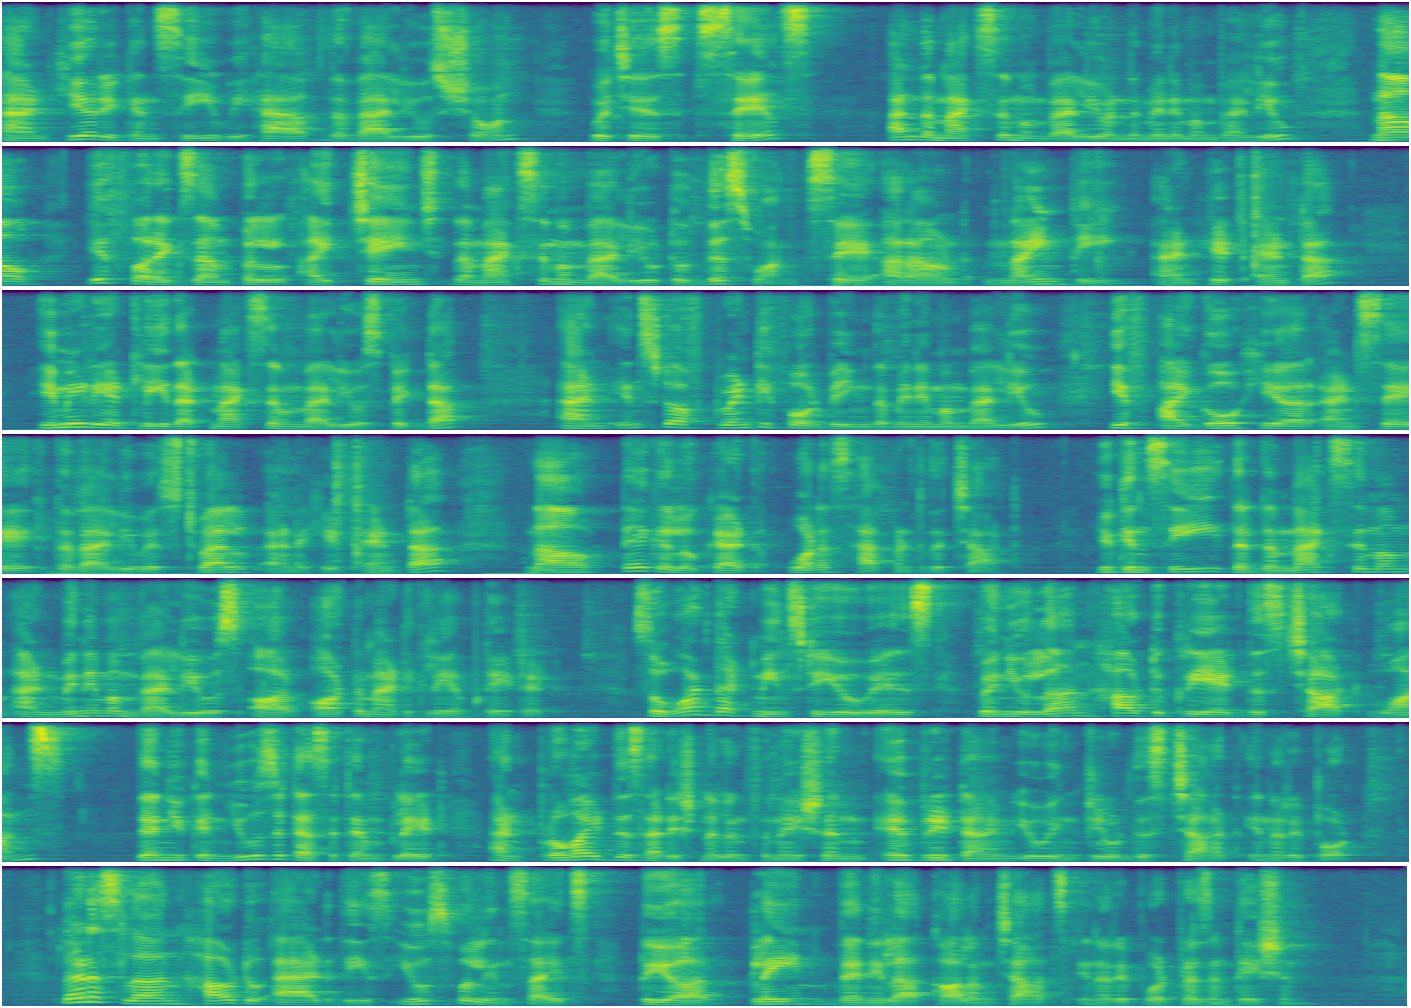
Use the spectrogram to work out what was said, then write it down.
And here you can see we have the values shown, which is sales and the maximum value and the minimum value. Now, if for example, I change the maximum value to this one, say around 90 and hit enter, immediately that maximum value is picked up and instead of 24 being the minimum value, if I go here and say the value is 12 and I hit enter, now take a look at what has happened to the chart. You can see that the maximum and minimum values are automatically updated. So what that means to you is when you learn how to create this chart once, then you can use it as a template and provide this additional information every time you include this chart in a report. Let us learn how to add these useful insights to your plain vanilla column charts in a report presentation.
